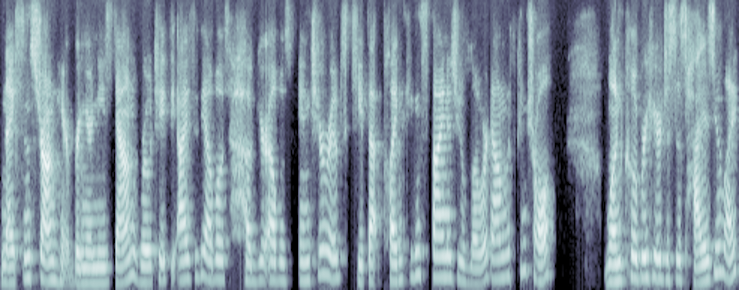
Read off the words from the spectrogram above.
Nice and strong here. Bring your knees down, rotate the eyes of the elbows, hug your elbows into your ribs. Keep that planking spine as you lower down with control. One cobra here, just as high as you like.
